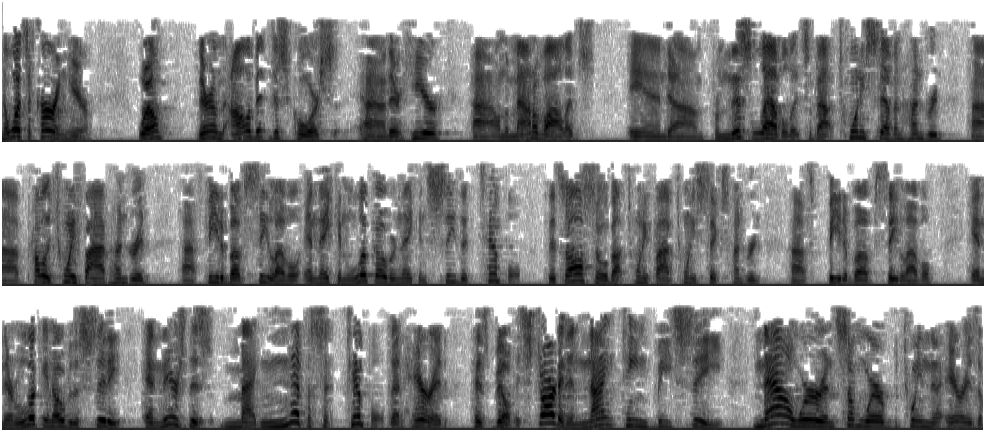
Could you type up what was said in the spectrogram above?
Now, what's occurring here? Well, they're in the Olivet Discourse. Uh, they're here uh, on the Mount of Olives. And um, from this level, it's about 2,700, uh, probably 2,500 uh, feet above sea level. And they can look over and they can see the temple that's also about 25, 2,600 uh, feet above sea level. And they're looking over the city, and there's this magnificent temple that Herod has built. It started in 19 BC. Now we're in somewhere between the areas of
